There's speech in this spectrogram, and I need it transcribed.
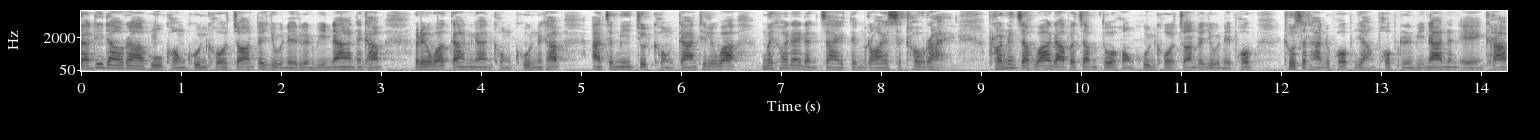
การที่ดาวราหูของคุณโคจรไปอยู่ในเรือนวีนาศนะครับเรียกว่าการงานของคุณนะครับอาจจะมีจุดของการที่เรียกว่าไม่ค่อยได้ดั่งใจเต็มร้อยสักเท่าไหร่ เพราะเนื่องจากว่าดาวประจำตัวของคุณโคจรไปอยู่ในภพทุสถานุภพอย่างภพเรือนวินาศนั่นเองครับ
